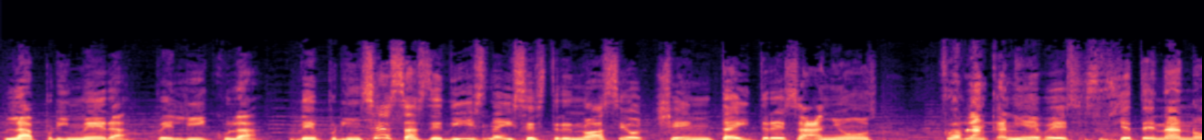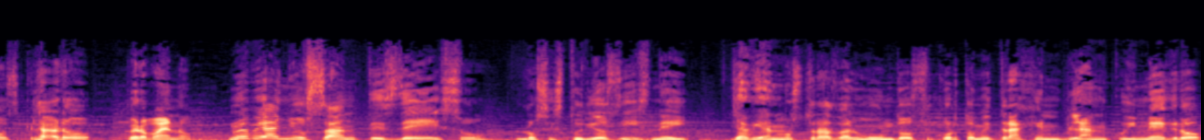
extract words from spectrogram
La primera película de princesas de Disney se estrenó hace 83 años. Fue Blancanieves y sus siete enanos, claro. Pero bueno, nueve años antes de eso, los estudios Disney ya habían mostrado al mundo su cortometraje en blanco y negro,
